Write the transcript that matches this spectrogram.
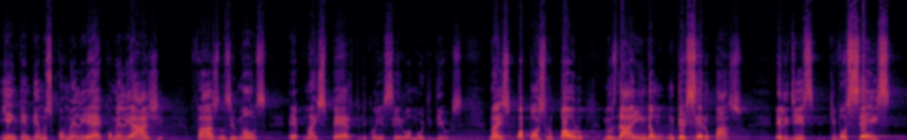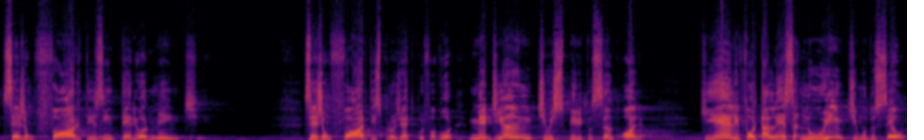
e entendemos como Ele é, como Ele age, faz-nos, irmãos, é, mais perto de conhecer o amor de Deus. Mas o apóstolo Paulo nos dá ainda um, um terceiro passo. Ele diz que vocês sejam fortes interiormente. Sejam fortes, projete, por favor, mediante o Espírito Santo. Olha, que ele fortaleça no íntimo do seu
